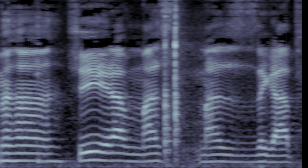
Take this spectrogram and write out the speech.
Ajá, sí, era más, más de gaps.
